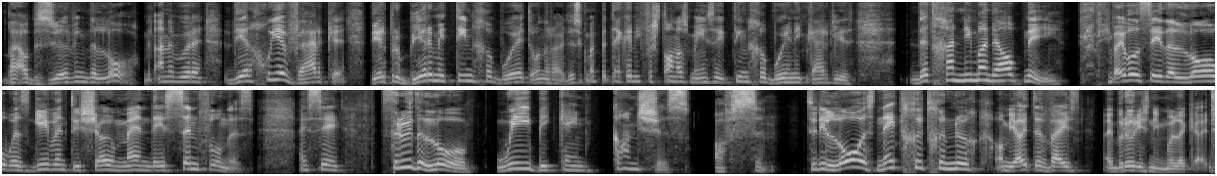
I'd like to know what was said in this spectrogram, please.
by observing the law. Met ander woorde, deur goeie werke, deur probeer met 10 gebooie te onderhou. Dis hoekom ek baie keer nie verstaan as mense die 10 gebooie in die kerk lees. Dit gaan niemand help nie. Die Bybel sê the law was given to show men their sinfulness. Hy sê through the law we became conscious of sin. So die law is net goed genoeg om jou te wys My broer is in die moeilikheid.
